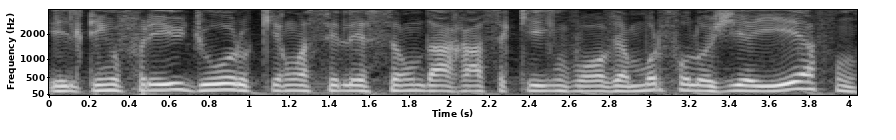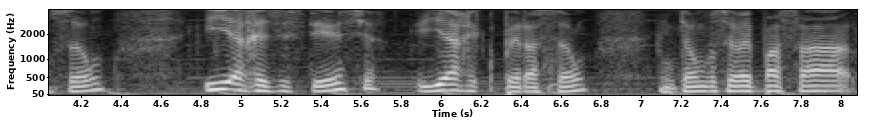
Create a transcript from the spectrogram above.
Ele tem o freio de ouro, que é uma seleção da raça que envolve a morfologia e a função, e a resistência e a recuperação. Então você vai passar,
